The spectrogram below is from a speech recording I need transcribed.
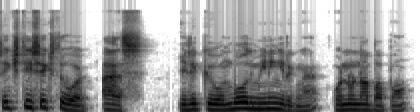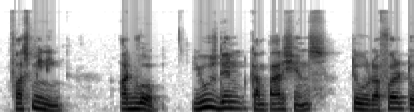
சிக்ஸ்டி சிக்ஸ்த் வேர்ட் ஆஸ் இதுக்கு ஒம்பது மீனிங் இருக்குங்க. ஒன்று ஒன்றா பார்ப்போம். First meaning adverb used in comparisons to refer to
